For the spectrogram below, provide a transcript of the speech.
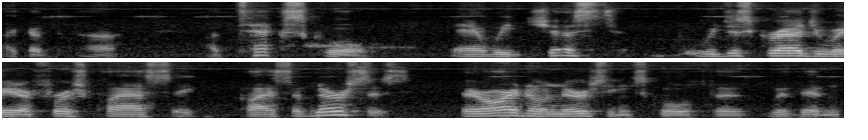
like a, uh, a tech school, and we just we just graduated our first class class of nurses. There are no nursing schools within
